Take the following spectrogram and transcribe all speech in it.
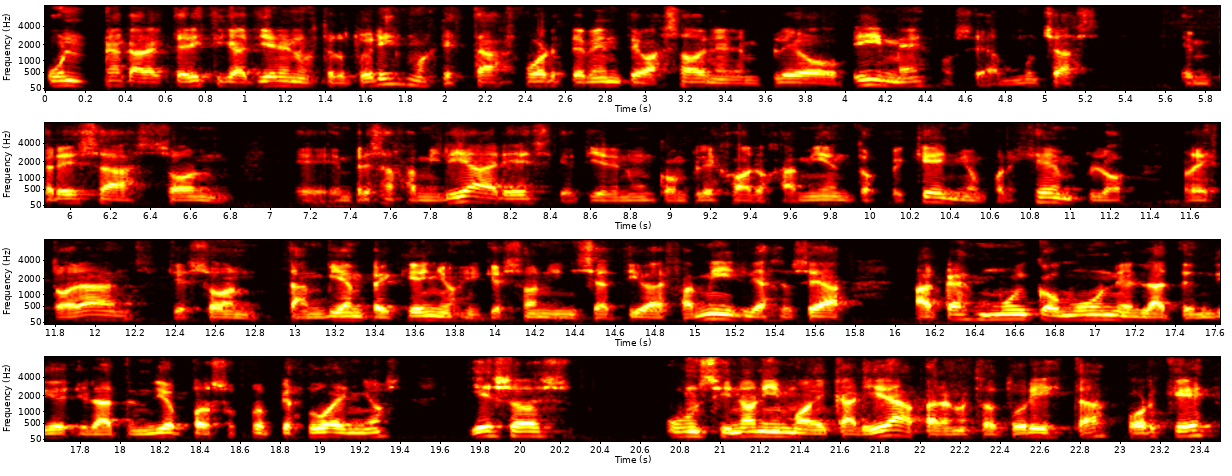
Una característica que tiene nuestro turismo es que está fuertemente basado en el empleo PYME, o sea, muchas empresas son eh, empresas familiares que tienen un complejo de alojamiento pequeño, por ejemplo, restaurantes que son también pequeños y que son iniciativas de familias, o sea, acá es muy común el atendido, el atendido por sus propios dueños y eso es un sinónimo de calidad para nuestro turista porque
